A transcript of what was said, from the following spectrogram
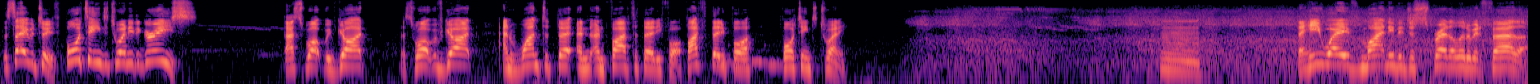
The saber tooth, 14 to 20 degrees. That's what we've got. That's what we've got. And 1 to thir and, and 5 to 34. 5 to 34, 14 to 20. Hmm. The heat wave might need to just spread a little bit further.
